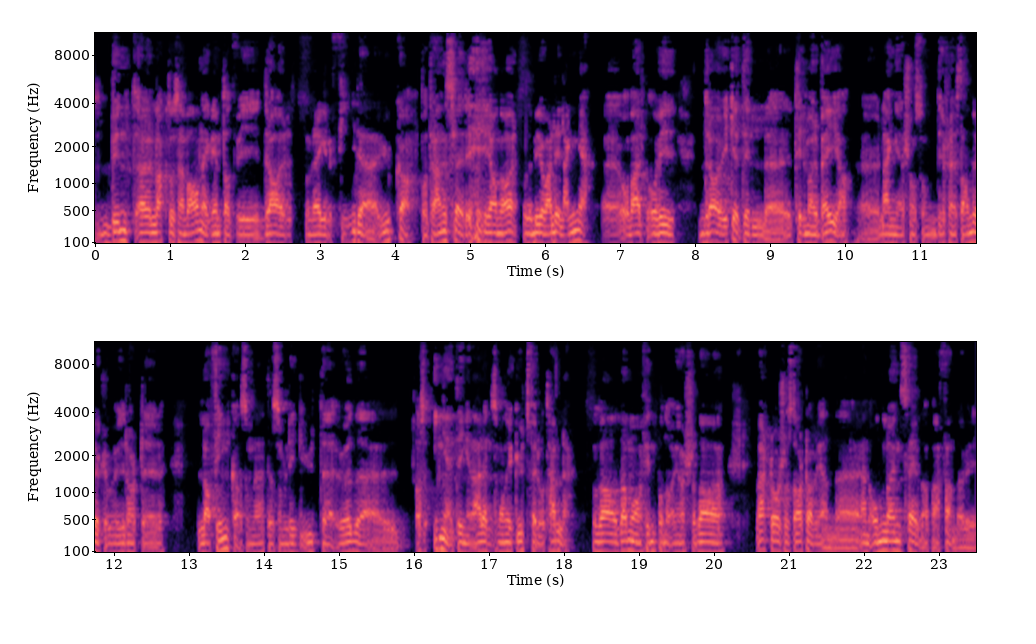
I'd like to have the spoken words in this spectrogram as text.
begynt, lagt oss en vane i Glimt at vi drar som regel fire uker på treningsleir i januar. Så det blir jo veldig lenge. Eh, og vi drar jo ikke til, eh, til Marbella eh, lenger, sånn som de fleste andre klubber. Vi drar til La Finca, som det heter, som ligger ute øde. Altså ingenting i nærheten, så man ikke utenfor hotellet. Så da, da, må man finne på noe å gjøre. Så da, hvert år så starta vi en, en online-save på FN der vi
